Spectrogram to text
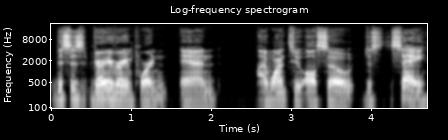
this is very, very important. And I want to also just say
